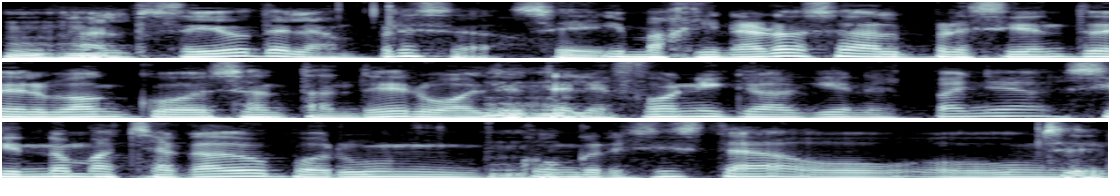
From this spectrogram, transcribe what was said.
Ujú. al CEO de la empresa. Sí. Imaginaros al presidente del Banco de Santander o al de Ujú. Telefónica aquí en España siendo machacado por un congresista o, o un, Sí.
